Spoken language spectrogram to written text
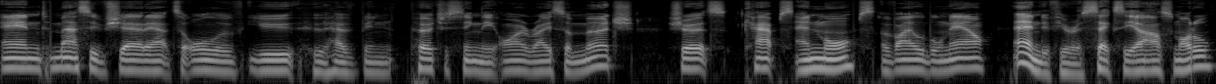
and massive shout out to all of you who have been purchasing the iRacer merch, shirts, caps, and more available now. And if you're a sexy ass model,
